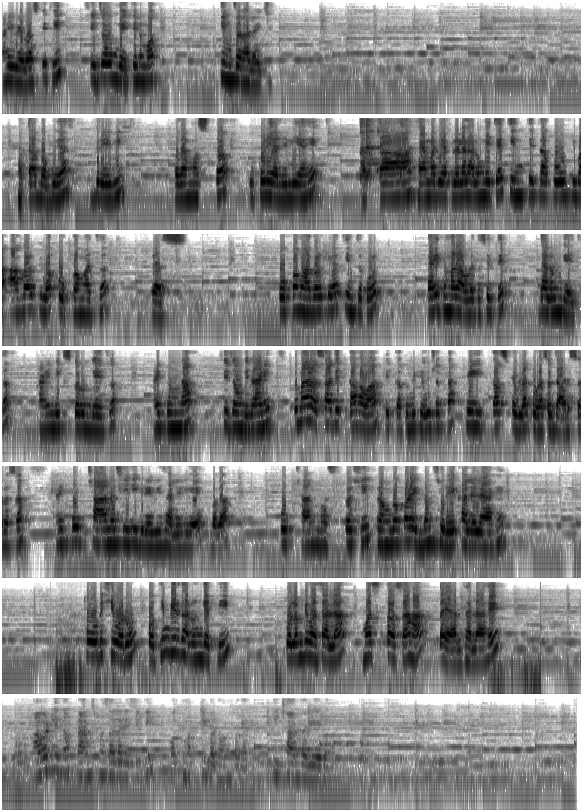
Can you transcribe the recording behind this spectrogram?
आणि व्यवस्थित ही शिजवून घ्यायची आणि मग चिंच घालायची. आता बघूया ग्रेव्ही. बघा मस्त उकळी आलेली आहे. आता ह्यामध्ये आपल्याला घालून घ्यायचे चिंचेचा कोळ किंवा आगळ किंवा कोकमाचं रस. कोकम आगळ किंवा चिंचकोळ काही तुम्हाला आवडत असेल ते घालून घ्यायचं आणि मिक्स करून घ्यायचं आणि पुन्हा शिजवून घ्यायचं. आणि तुम्हाला रसा जितका हवा तितका तुम्ही ठेवू शकता. मी इतकाच ठेवला थोडासा जाडसर असा. आणि खूप छान अशी ही ग्रेव्ही झालेली आहे. बघा खूप छान मस्त अशी रंग पण एकदम सुरेख आलेला आहे. थोडीशी वरून कोथिंबीर घालून घेतली. कोलंबी मसाला मस्त असा हा तयार झाला आहे. आवडली ना फ्रान्स मसाला रेसिपी मग नक्की बनवून बघा. किती छान झाली आहे बघा.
